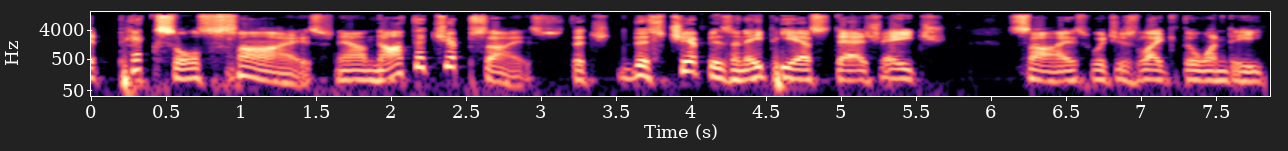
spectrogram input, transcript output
the pixel size. Now, not the chip size. The ch- this chip is an APS-H size, which is like the 1D,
